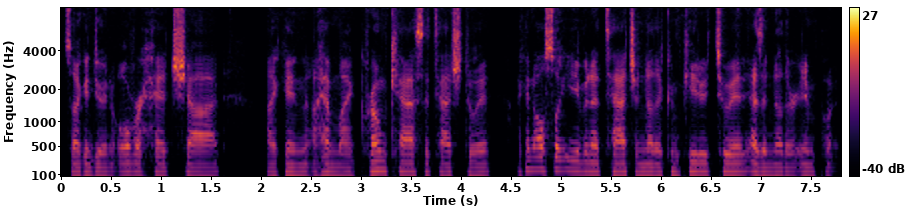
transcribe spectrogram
So I can do an overhead shot. I can I have my Chromecast attached to it. I can also even attach another computer to it as another input.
